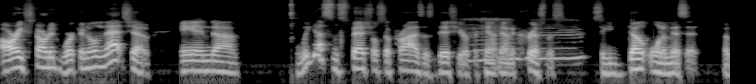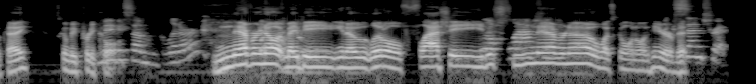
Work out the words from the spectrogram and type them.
already started working on that show. And uh, we got some special surprises this year for Countdown to Christmas. Mhm. So you don't want to miss it. Okay. It's going to be pretty cool. Maybe some glitter. Never know. It may be, you know, little flashy. You Little just flashy. never know what's going on here. But Eccentric.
